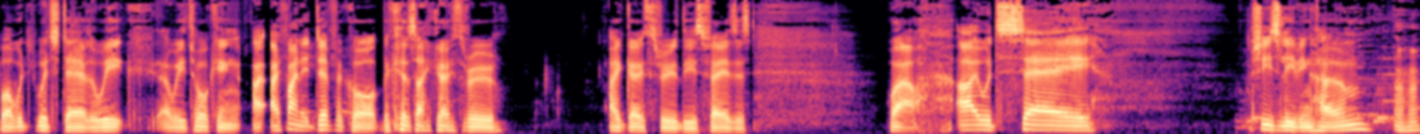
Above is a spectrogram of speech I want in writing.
Well, which which day of the week are we talking? I, I find it difficult because I go through, I go through these phases. Wow, I would say she's leaving home. uh huh.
